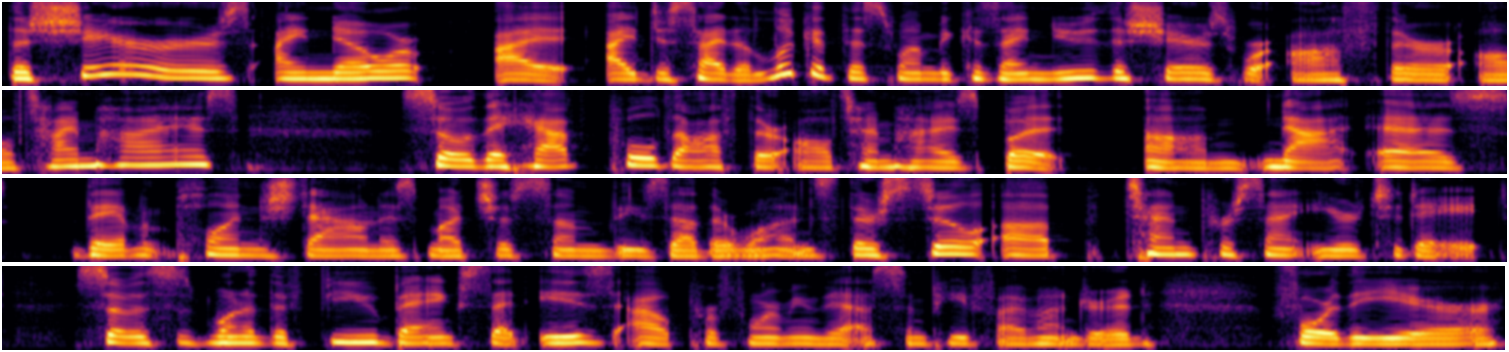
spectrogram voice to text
The shares, I know I, I decided to look at this one because I knew the shares were off their all-time highs. So they have pulled off their all-time highs, but um, not as they haven't plunged down as much as some of these other ones. They're still up 10% year to date. So this is one of the few banks that is outperforming the S&P 500 for the year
